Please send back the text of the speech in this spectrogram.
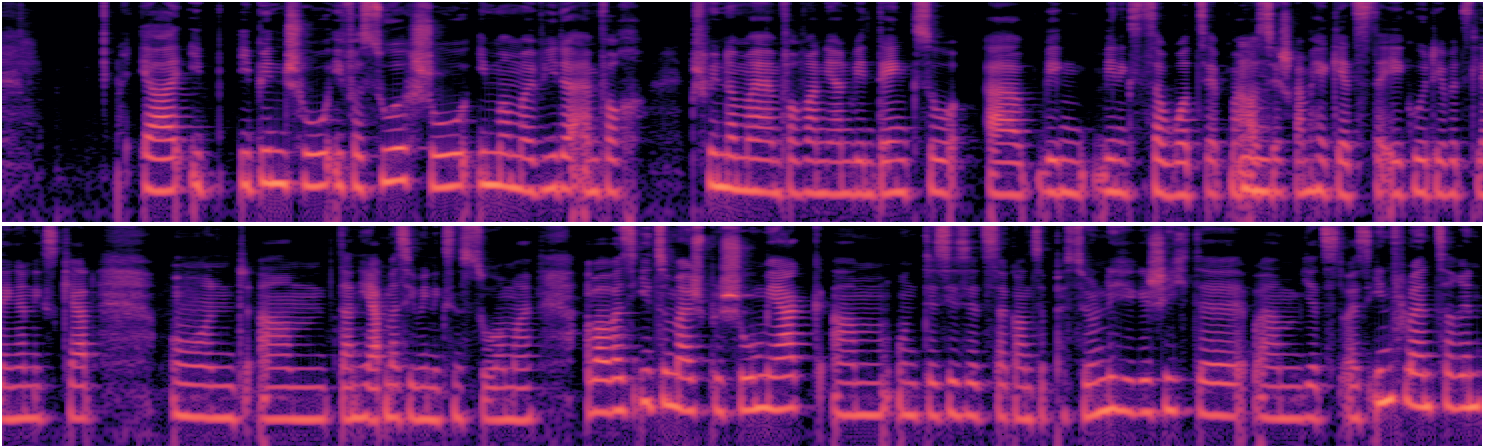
ja, ich, ich bin schon, ich versuche schon immer mal wieder einfach geschwind einmal einfach, wenn ich an wen denke, so äh, wegen wenigstens ein WhatsApp mal mhm. auszuschreiben, hey, geht's da eh gut, ich habe jetzt länger nichts gehört und ähm, dann hört man sie wenigstens so einmal. Aber was ich zum Beispiel schon merke, ähm, und das ist jetzt eine ganz persönliche Geschichte, ähm, jetzt als Influencerin,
